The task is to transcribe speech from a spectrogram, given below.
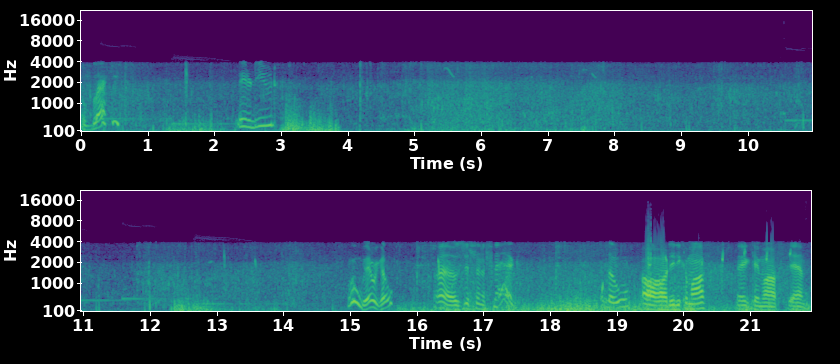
Oh, Blackie. Later, dude. Oh, there we go. Oh, it was just in a snag. Hello. Oh, did he come off? He came off. Damn.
